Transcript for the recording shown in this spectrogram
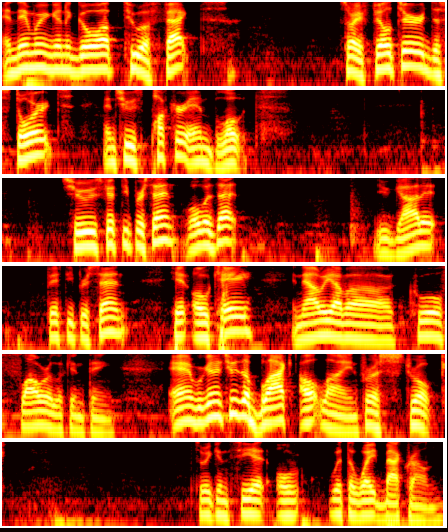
And then we're gonna go up to effect. Sorry, filter, distort, and choose pucker and bloat. Choose 50%. What was that? You got it. 50%. Hit OK. And now we have a cool flower looking thing. And we're going to choose a black outline for a stroke. So we can see it with the white background.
